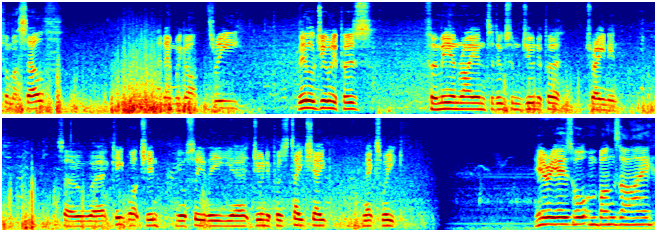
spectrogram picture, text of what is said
for myself and then we got three little junipers for me and Ryan to do some juniper training. So uh, keep watching. You'll see the uh, junipers take shape next week. Here he is Houghton Bonsai.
